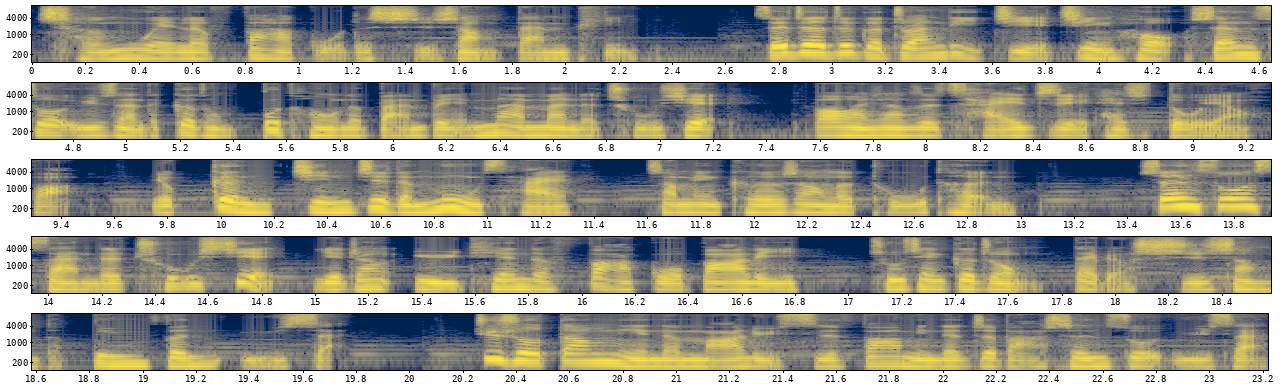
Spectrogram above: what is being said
成为了法国的时尚单品。随着这个专利解禁后，伸缩雨伞的各种不同的版本也慢慢的出现，包含像是材质也开始多样化，有更精致的木材，上面刻上了图腾。伸缩伞的出现，也让雨天的法国巴黎出现各种代表时尚的缤纷雨伞。据说当年的马吕斯发明的这把伸缩雨伞，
